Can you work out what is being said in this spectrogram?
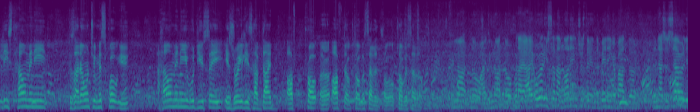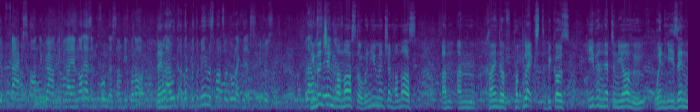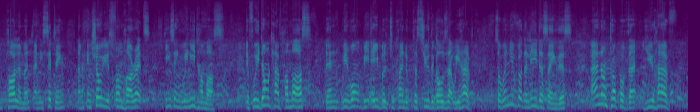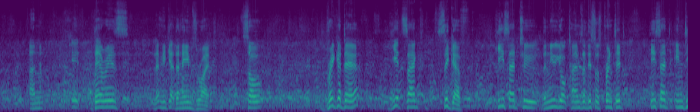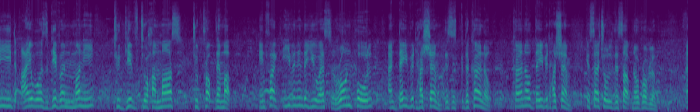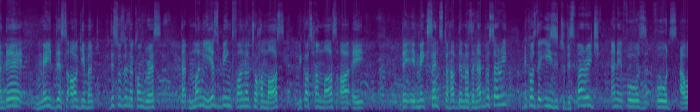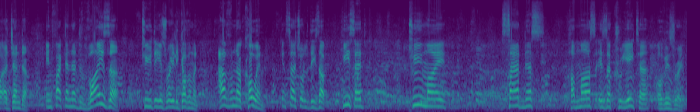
At least how many, because I don't want to misquote you, how many would you say Israelis have died after, uh, after October 7th or October 7th? do not know. I do not know. But I, I, already said I'm not interested in debating about the, the necessarily facts on the ground because I am not as informed as some people are. Then, but, I would, but, but the main response would go like this because you mentioned Hamas though. When you mention Hamas, I'm, I'm kind of perplexed because even Netanyahu, when he's in parliament and he's sitting, and I can show you it's from Haaretz, he's saying we need Hamas. If we don't have Hamas, then we won't be able to kind of pursue the goals that we have. So when you've got the leader saying this, and on top of that, you have, and it, there is, let me get the names right. So, Brigadier Yitzhak Segev, he said to the New York Times, and this was printed, he said, Indeed, I was given money to give to Hamas to prop them up. In fact, even in the US, Ron Paul and David Hashem, this is the colonel, Colonel David Hashem, can search all this up, no problem. And they made this argument, this was in the Congress, that money is being funneled to Hamas because Hamas are a they, it makes sense to have them as an adversary because they're easy to disparage and it forwards, forwards our agenda. In fact, an advisor to the Israeli government, Avner Cohen, you can search all of these up, he said, To my sadness, Hamas is a creator of Israel.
